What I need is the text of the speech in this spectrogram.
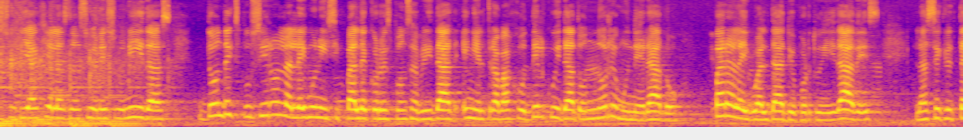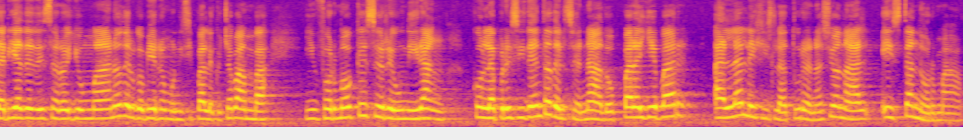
su viaje a las Naciones Unidas, donde expusieron la ley municipal de corresponsabilidad en el trabajo del cuidado no remunerado para la igualdad de oportunidades, la Secretaría de Desarrollo Humano del Gobierno Municipal de Cochabamba informó que se reunirán con la Presidenta del Senado para llevar a la legislatura nacional esta norma.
